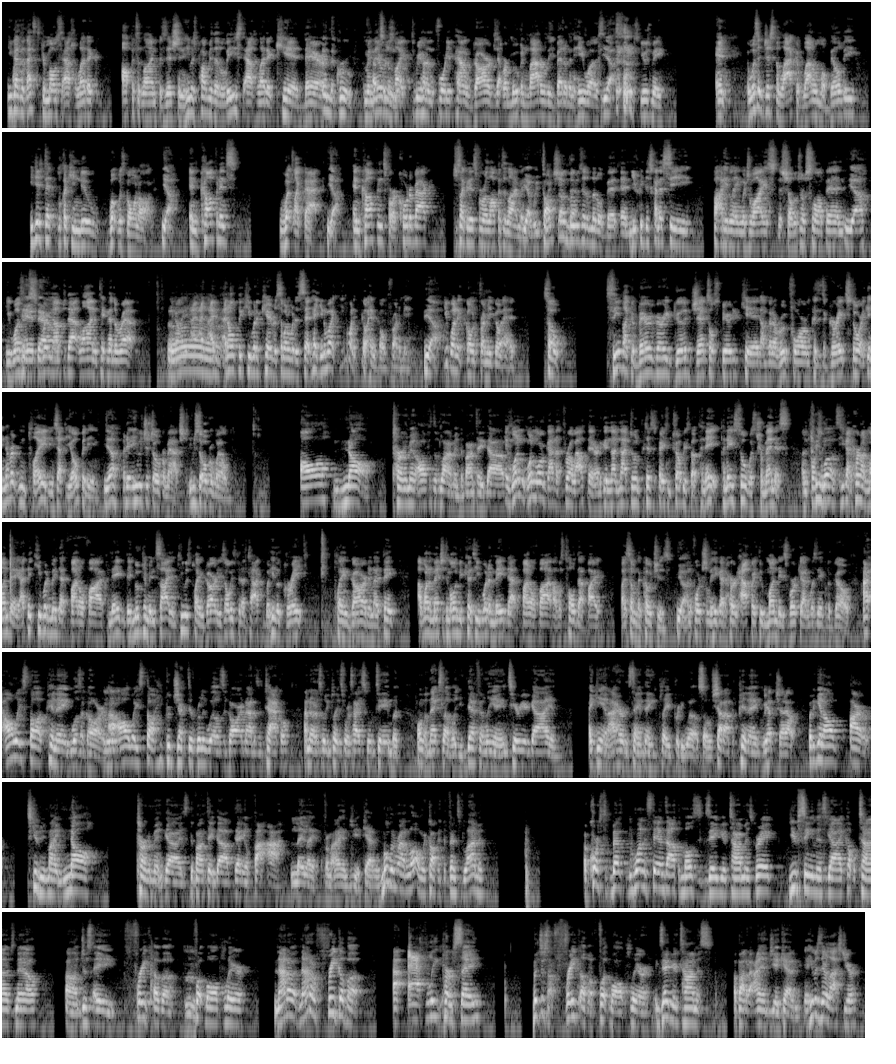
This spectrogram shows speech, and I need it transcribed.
you got that's your most athletic offensive line position. He was probably the least athletic kid there. In the group. I mean, there was like 340 pound guards that were moving laterally better than he was. Yeah. Excuse me. And it wasn't just the lack of lateral mobility. He just didn't look like he knew what was going on. Yeah. And confidence went like that. Yeah. And confidence for a quarterback, just like it is for an offensive lineman. Yeah, we've talked Once you about that. lose it a little bit, and you could just kind of see body language wise, the shoulders are slumping. Yeah. He wasn't Head sprinting down. up to that line and taking another rep. You know, I, I. I don't think he would have cared if someone would have said, "Hey, you know what? You want to go ahead and go in front of me. Yeah. You want to go in front of me? Go ahead." So, seemed like a very, very good, gentle spirited kid. I'm going to root for him because it's a great story. He never been played. He's at the opening, Yeah. but he was just overmatched. He was overwhelmed. All no tournament offensive lineman Devontae Dobbs. And one, one more guy to throw out there, and again, not, not doing participation trophies, but Penei, Penei Sewell was tremendous. Unfortunately, He was. got hurt on Monday. I think he would have made that final five. Penei, they moved him inside, and he was playing guard. He's always been a tackle, but he looked great playing guard. And I think I want to mention him only because he would have made that final five. I was told that by, by some of the coaches. Yeah. Unfortunately, he got hurt halfway through Monday's workout and wasn't able to go. I always thought Penei was a guard. I Mhm. always thought he projected really well as a guard, not as a tackle. I know that's what he plays for his high school team, but on the next level, you're definitely an interior guy. And again, I heard the same thing. He played pretty well. So shout out to Penei. Yep, shout out. But again, all our excuse me, my NAW tournament guys, Devontae Dobbs, Daniel Fa'a Lele from IMG Academy. Moving right along, we're talking defensive linemen. Of course, the, best, the one that stands out the most is Xavier Thomas. Greg, you've seen this guy a couple times now. Um, just a freak of a Mm. football player. Not a not a freak of a, a athlete per se, but just a freak of a football player. Xavier Thomas, about an IMG Academy. Yeah, he was there last year.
